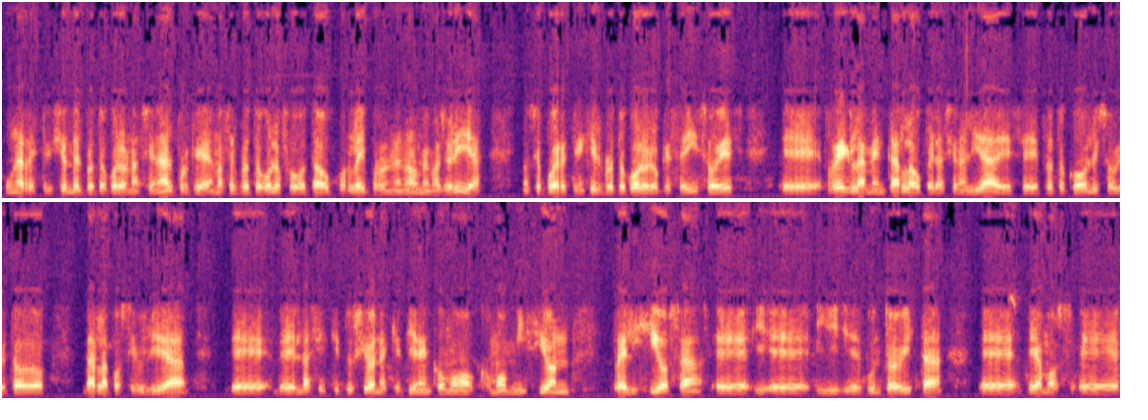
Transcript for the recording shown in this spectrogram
una restricción del protocolo nacional porque además el protocolo fue votado por ley por una enorme mayoría. No se puede restringir el protocolo, lo que se hizo es eh, reglamentar la operacionalidad de ese protocolo y sobre todo dar la posibilidad de, las instituciones que tienen como, como misión religiosa eh, y, eh, y, y desde el punto de vista eh, digamos, eh,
